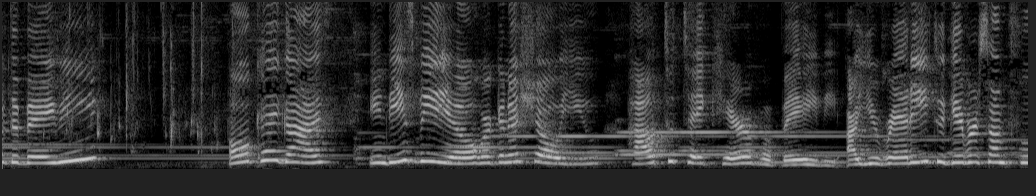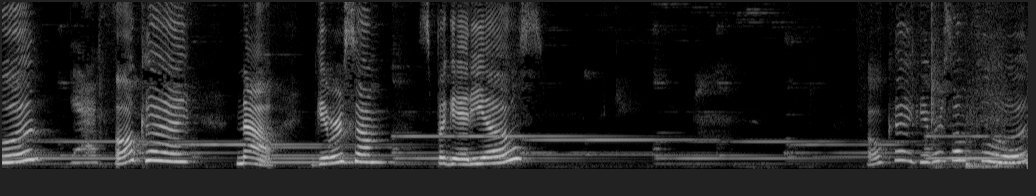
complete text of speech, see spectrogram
of the baby? Okay, guys. In this video, we're gonna show you how to take care of a baby. Are you ready to give her some food? Yes. Okay. Now, give her some spaghettios. Okay, give her some food.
